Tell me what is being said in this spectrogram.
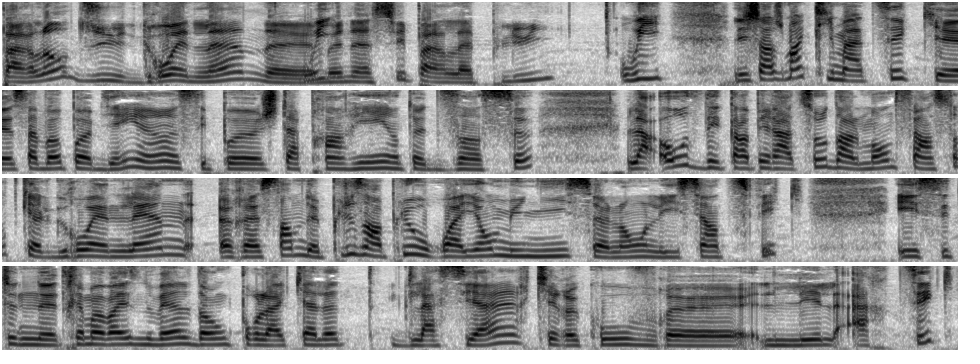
parlons du Groenland euh, Oui. menacé par la pluie. Oui, les changements climatiques, euh, ça va pas bien. Hein? C'est pas, je t'apprends rien en te disant ça. La hausse des températures dans le monde fait en sorte que le Groenland ressemble de plus en plus au Royaume-Uni, selon les scientifiques. Et c'est une très mauvaise nouvelle donc pour la calotte glaciaire qui recouvre euh, l'île arctique.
